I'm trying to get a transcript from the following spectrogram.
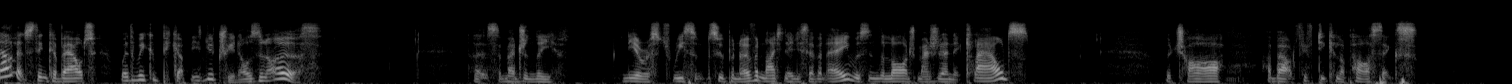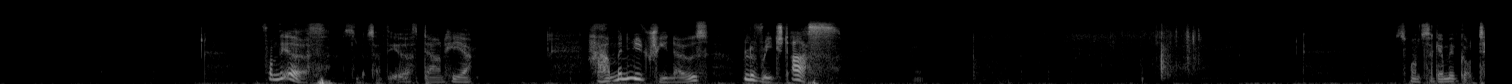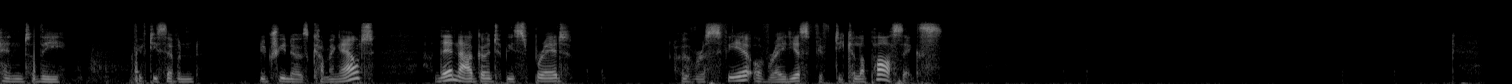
Now let's think about whether we could pick up these neutrinos on Earth. Let's imagine the nearest recent supernova, 1987A, was in the Large Magellanic Clouds, which are about 50 kiloparsecs from the Earth. So let's have the Earth down here. How many neutrinos will have reached us? So once again, we've got 10 to the 57 neutrinos coming out. They're now going to be spread over a sphere of radius 50 kiloparsecs.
